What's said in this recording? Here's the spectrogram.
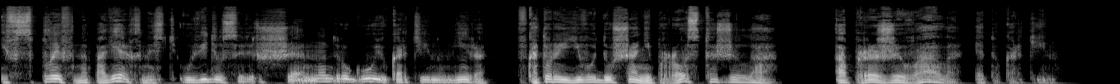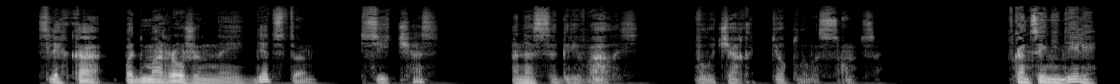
и, всплыв на поверхность, увидел совершенно другую картину мира, в которой его душа не просто жила, а проживала эту картину. Слегка подмороженная детством, сейчас она согревалась в лучах теплого солнца. В конце недели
